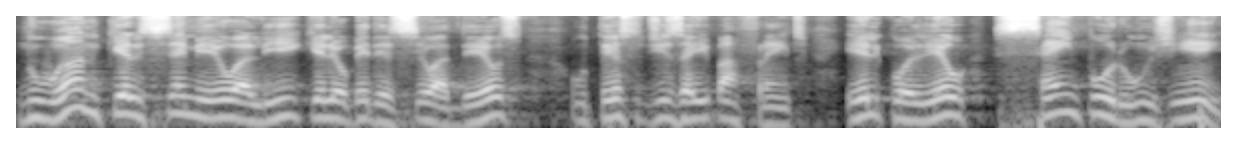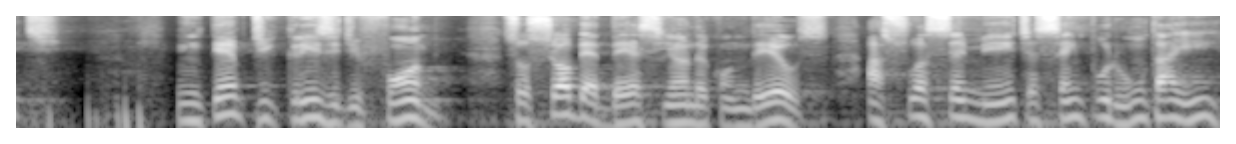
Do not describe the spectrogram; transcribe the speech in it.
No ano que ele semeou ali, que ele obedeceu a Deus, o texto diz aí para frente, ele colheu cem por um, gente. Em tempo de crise de fome, se você obedece e anda com Deus, a sua semente é cem por um, está aí.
